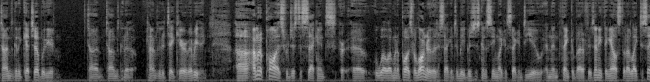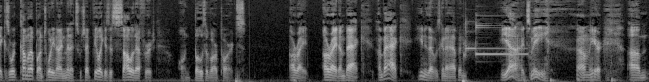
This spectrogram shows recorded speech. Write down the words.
time's going to catch up with you. Time, time's going to time's going to take care of everything. Uh, I'm going to pause for just a second. Uh, well, I'm going to pause for longer than a second to me, but it's just going to seem like a second to you, and then think about if there's anything else that I'd like to say, because we're coming up on 29 minutes, which I feel like is a solid effort on both of our parts. All right, all right, I'm back. I'm back. You knew that was going to happen. Yeah, it's me. I'm here. Um,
